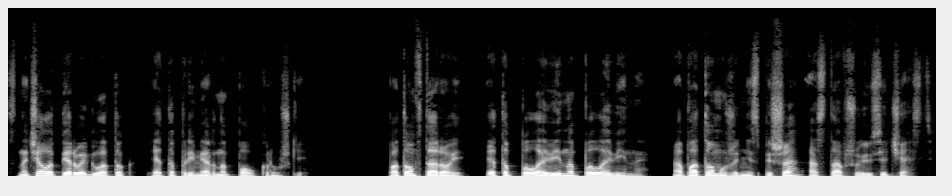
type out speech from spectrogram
Сначала первый глоток — это примерно полкружки. Потом второй — это половина половины, а потом уже не спеша оставшуюся часть.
